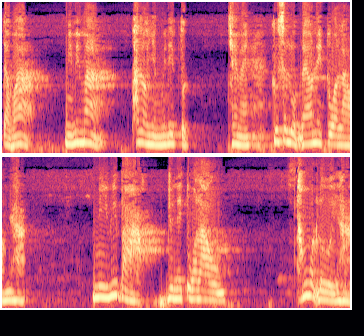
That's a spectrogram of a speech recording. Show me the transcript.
แต่ว่ามีไม่มาก ถ้าเรายังไม่ได้ฝึก ใช่ไหม คือสรุปแล้วในตัวเราเนี่ยค่ะ มีวิบากอยู่ในตัวเรา ทั้งหมดเลยค่ะ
